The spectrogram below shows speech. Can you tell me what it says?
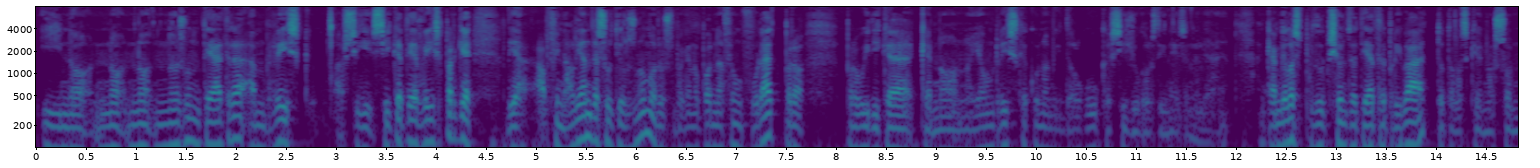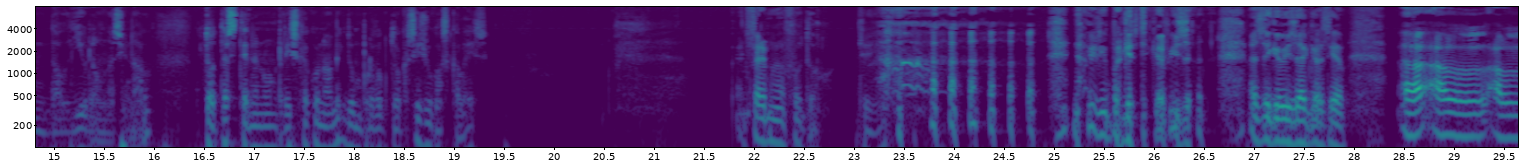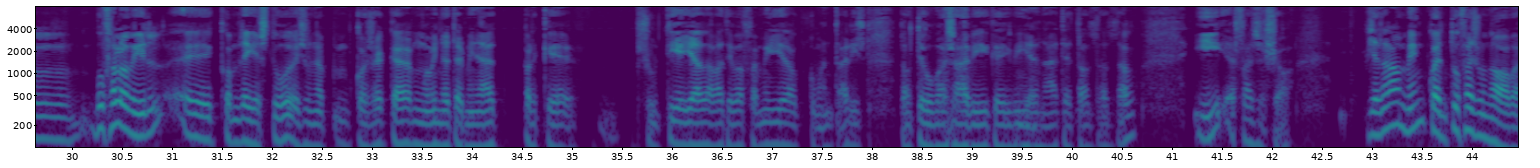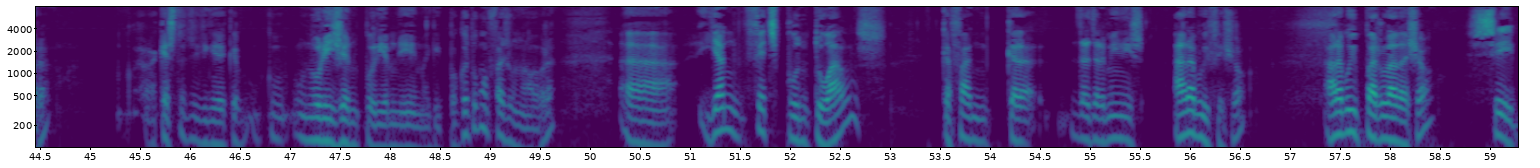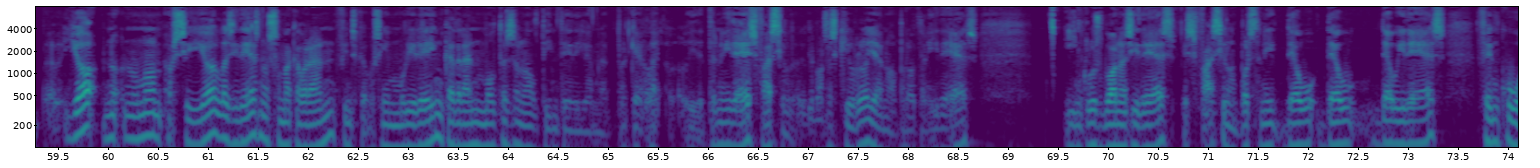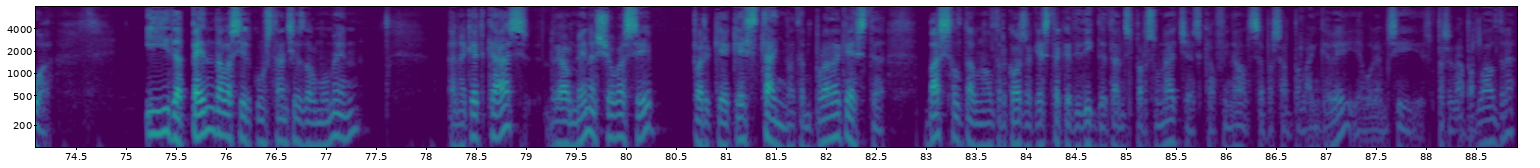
i no, no, no, no és un teatre amb risc o sigui, sí que té risc perquè ja, al final li han de sortir els números perquè no pot anar a fer un forat però, però vull dir que, que no, no hi ha un risc econòmic d'algú que s'hi juga els diners en allà eh? en canvi les produccions de teatre privat totes les que no són del lliure o nacional totes tenen un risc econòmic d'un productor que s'hi juga els calés En farem una foto. sí. no ho dic perquè estic avisant, estic avisant que estem. Uh, el, el Buffalo Bill, eh, com deies tu, és una cosa que en un moment determinat, perquè sortia ja de la teva família, dels comentaris del teu besavi que hi havia anat, i tal, tal, tal, i fas això. Generalment, quan tu fas una obra, aquesta que un origen, podríem dir, aquí, però que tu quan fas una obra, eh, hi han fets puntuals que fan que determinis ara vull fer això, ara vull parlar d'això, Sí, jo, no, normal, o sigui, jo les idees no se m'acabaran fins que, o sigui, moriré i em quedaran moltes en el tinter, diguem-ne, perquè la, tenir idees és fàcil, llavors escriure ja no, però tenir idees, inclús bones idees, és fàcil, en pots tenir 10, 10, 10 idees fent cua. I depèn de les circumstàncies del moment. En aquest cas, realment, això va ser perquè aquest any, la temporada aquesta, va saltar una altra cosa, aquesta que t'hi dic de tants personatges, que al final s'ha passat per l'any que ve, ja veurem si es passarà per l'altre,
